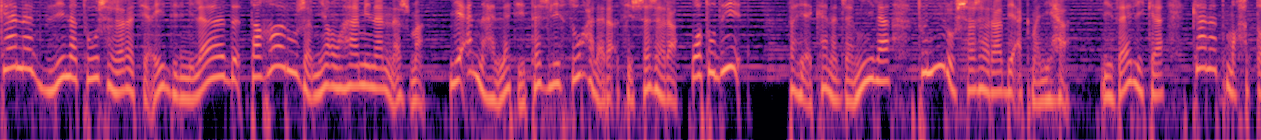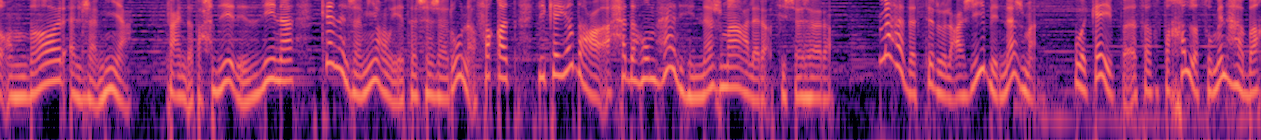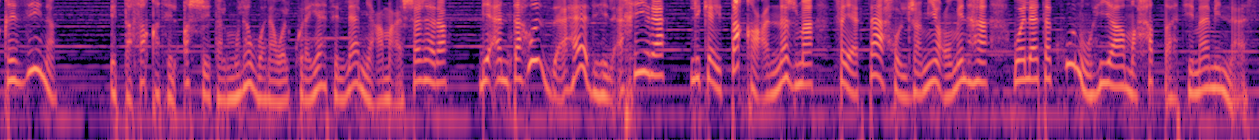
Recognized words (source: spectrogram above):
كانت زينة شجرة عيد الميلاد تغار جميعها من النجمة لأنها التي تجلس على رأس الشجرة وتضيء فهي كانت جميلة تنير الشجرة بأكملها لذلك كانت محط أنظار الجميع فعند تحضير الزينة كان الجميع يتشجرون فقط لكي يضع أحدهم هذه النجمة على رأس الشجرة ما هذا السر العجيب للنجمة؟ وكيف ستتخلص منها باقي الزينة؟ اتفقت الأشرطة الملونة والكريات اللامعة مع الشجرة بأن تهز هذه الأخيرة لكي تقع النجمة فيرتاح الجميع منها ولا تكون هي محط اهتمام الناس.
